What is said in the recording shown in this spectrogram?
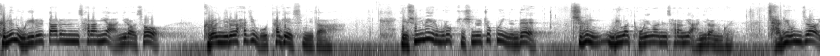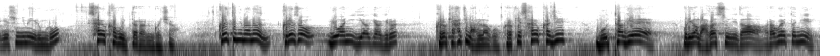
그는 우리를 따르는 사람이 아니라서 그런 일을 하지 못하게 했습니다. 예수님의 이름으로 귀신을 쫓고 있는데 지금 우리와 동행하는 사람이 아니라는 거예요. 자기 혼자 예수님의 이름으로 사역하고 있다라는 거죠. 그랬더니만은 그래서 요한이 이야기하기를 그렇게 하지 말라고 그렇게 사역하지 못하게 우리가 막았습니다. 라고 했더니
